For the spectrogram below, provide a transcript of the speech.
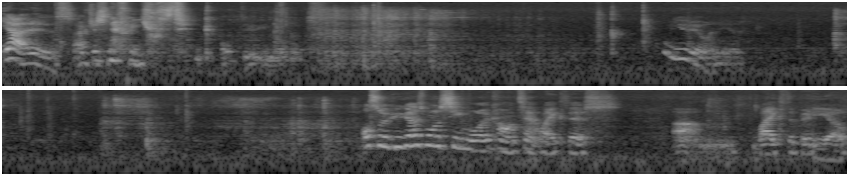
Yeah, it is. I've just never used it in Call of Duty Mobile. What are you doing here? Also, if you guys want to see more content like this, um, like the video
